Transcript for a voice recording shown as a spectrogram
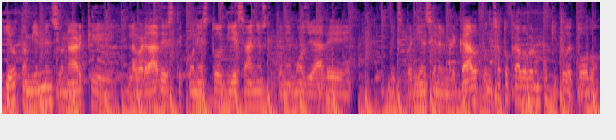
Quiero también mencionar que la verdad este con estos 10 años que tenemos ya de, experiencia en el mercado, pues nos ha tocado ver un poquito de todo.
